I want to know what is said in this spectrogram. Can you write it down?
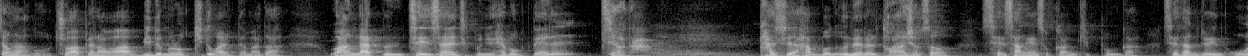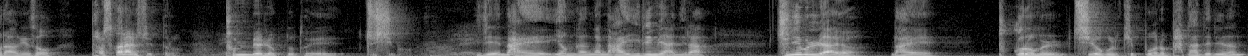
작정하고 주 앞에 나와 믿음으로 기도할 때마다 왕 같은 제사의 직분이 회복될 지어다. 다시 한번 은혜를 더하셔서 세상에 속한 기쁨과 세상적인 오락에서 벗어날 수 있도록 분별력도 더해 주시고 이제 나의 영광과 나의 이름이 아니라 주님을 위하여 나의 부끄러움을 치욕을 기쁨으로 받아들이는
